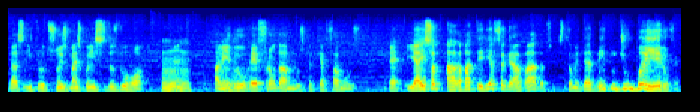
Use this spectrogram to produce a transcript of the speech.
das introduções mais conhecidas do rock, né? uhum. né? além uhum. do refrão da música que é famoso. É, e aí só, a, a, bateria foi gravada, pra vocês terem uma ideia, dentro de um banheiro, velho.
